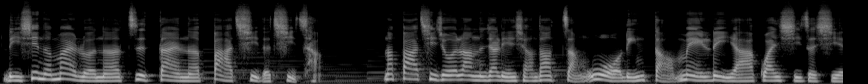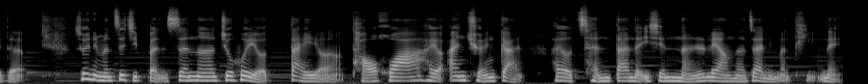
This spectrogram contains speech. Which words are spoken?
理性的脉轮呢自带呢霸气的气场，那霸气就会让人家联想到掌握、领导、魅力啊、关系这些的，所以你们自己本身呢就会有带有桃花，还有安全感，还有承担的一些能量呢在你们体内。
